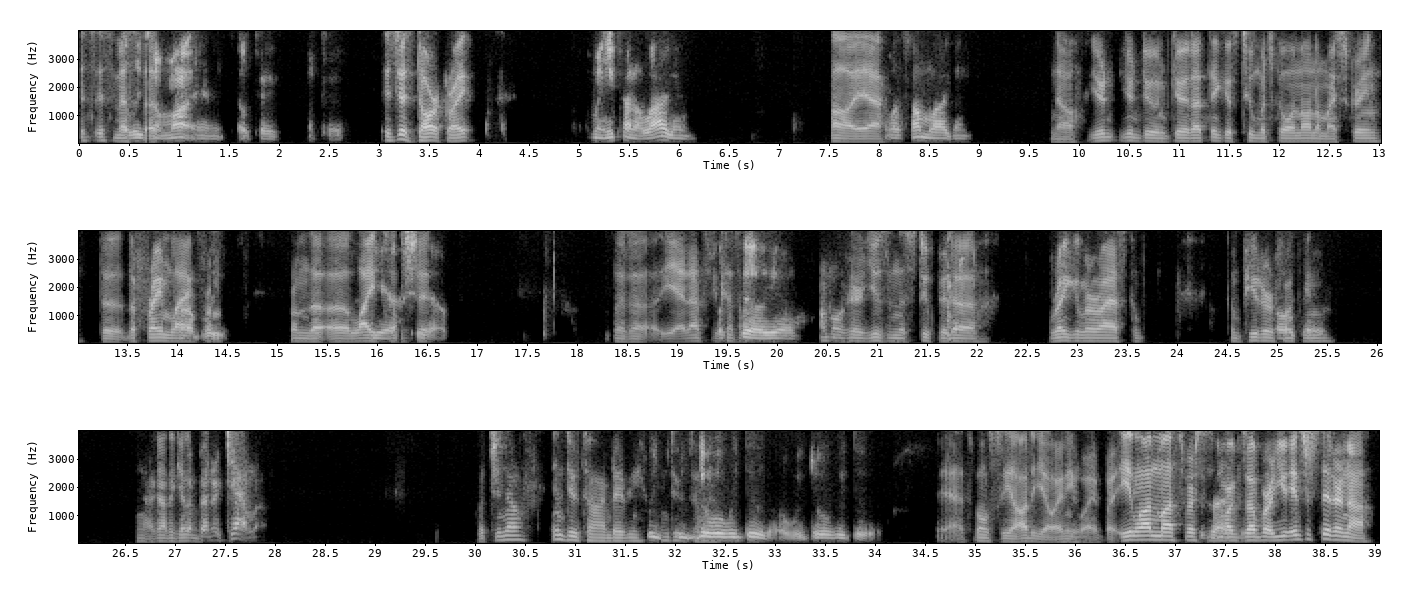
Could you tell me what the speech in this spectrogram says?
It's it's messed up. on my end. Okay, okay. It's just dark, right? I mean, you kind of lagging, Oh yeah. unless I'm lagging. No, you're you're doing good. I think it's too much going on on my screen. The the frame lag Probably. from from the uh, lights Yeah, and shit. yeah. But uh, yeah, that's because I'm, yeah. I'm over here using the stupid uh regular ass com- computer Okay. fucking. I got to get a better camera. But you know, in due time, baby. We, we do what we do, though. We do what we do. Yeah, it's mostly audio anyway. But Elon Musk versus Mark Zuckerberg, are you interested or not?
